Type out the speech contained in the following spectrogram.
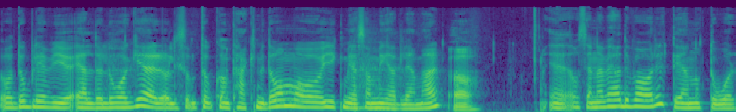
Och då blev vi ju eld och lågor och liksom tog kontakt med dem och gick med som medlemmar. Ja. Eh, och sen när vi hade varit det något år,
